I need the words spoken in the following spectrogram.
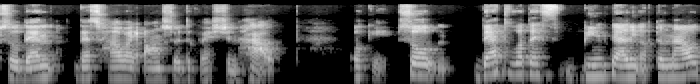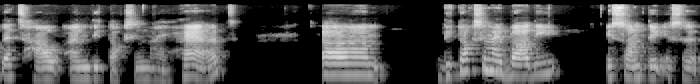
so then that's how I answer the question how. Okay, so that's what I've been telling up till now. That's how I'm detoxing my head. Um, detoxing my body is something is a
